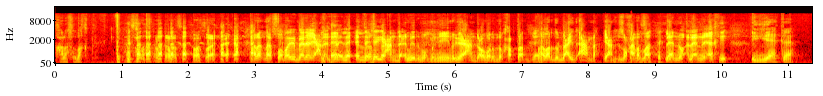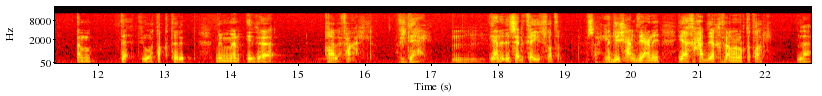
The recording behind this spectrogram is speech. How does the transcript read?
قال صدقت. خلاص خلاص خلاص. بس الراجل بقى يعني أنت, انت. جاي عند أمير المؤمنين وجاي عند عمر بن الخطاب. ما برضه البعيد أعمى يعني سبحان الله. لأنه لأنه يا أخي إياك أن تأتي وتقترب ممن إذا قال فعل. مفيش داعي. يعني الإنسان كيس فطن ما صحيح تجيش عند يعني يا أخي حد يقف أمام القطار. لا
